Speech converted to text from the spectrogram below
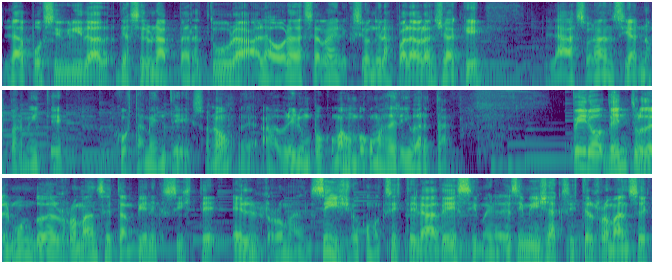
la posibilidad de hacer una apertura a la hora de hacer la elección de las palabras, ya que la asonancia nos permite justamente eso, ¿no? Abrir un poco más, un poco más de libertad. Pero dentro del mundo del romance también existe el romancillo, como existe la décima y la decimilla, existe el romance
